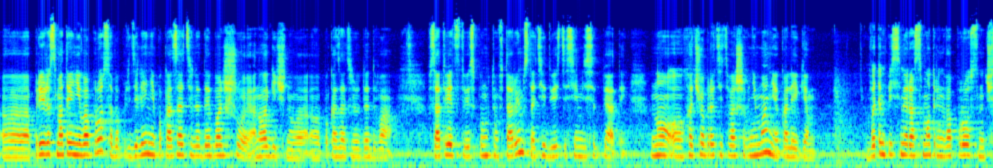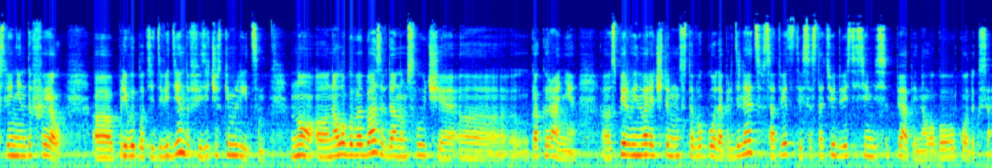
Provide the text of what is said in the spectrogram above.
Э, при рассмотрении вопроса об определении показателя D большой, аналогичного э, показателю D2, в соответствии с пунктом 2 статьи 275. Но э, хочу обратить ваше внимание, коллеги, в этом письме рассмотрен вопрос начисления НДФЛ Э, при выплате дивидендов физическим лицам. Но э, налоговая база в данном случае, э, как и ранее, с 1 января 2014 года определяется в соответствии со статьей 275 Налогового кодекса.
